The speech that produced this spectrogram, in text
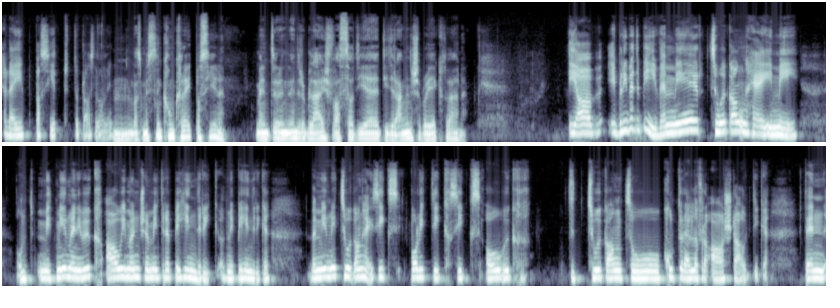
allein passiert durch das noch nicht. Mhm. Was müsste denn konkret passieren, wenn du, wenn du überlegst, was so die, die drängendsten Projekte wären? Ja, ich bleibe dabei. Wenn wir Zugang haben, mehr, und mit mir meine ich wirklich alle Menschen mit einer Behinderung oder mit Behinderungen, wenn wir mehr Zugang haben, sei es Politik, sei es auch wirklich der Zugang zu kulturellen Veranstaltungen, dann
